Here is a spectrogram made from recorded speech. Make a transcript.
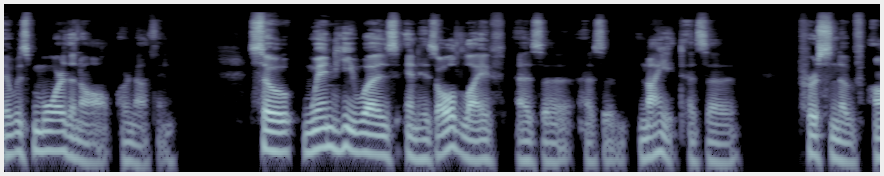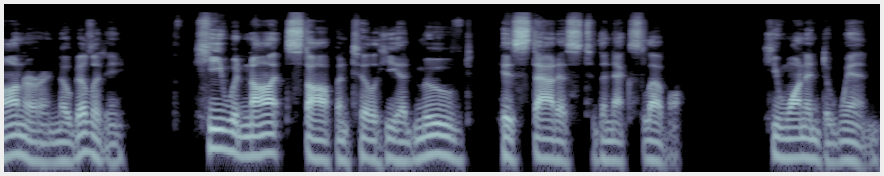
It was more than all or nothing. So when he was in his old life as a, as a knight, as a person of honor and nobility, he would not stop until he had moved his status to the next level. He wanted to win.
